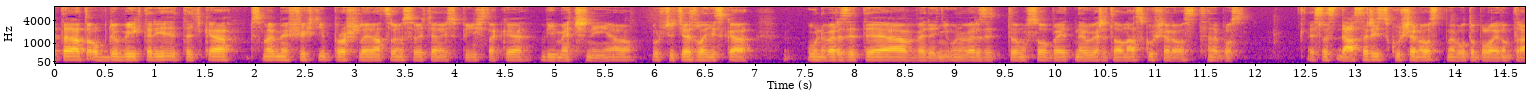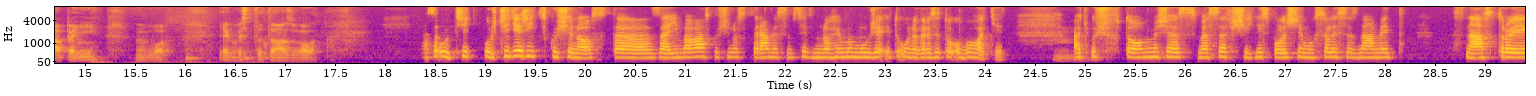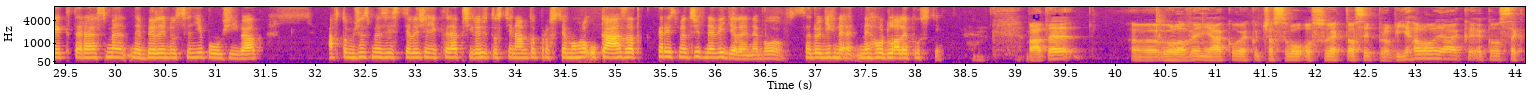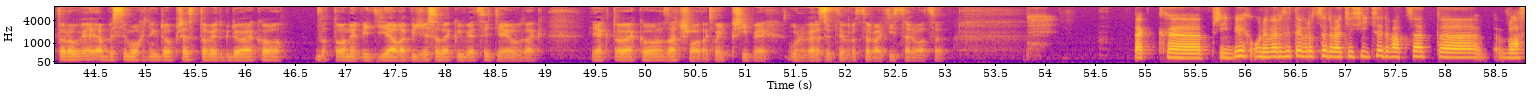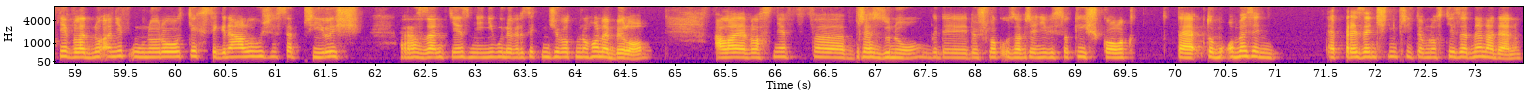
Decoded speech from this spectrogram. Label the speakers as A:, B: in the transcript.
A: teda to období, který teďka jsme my všichni prošli na celém světě nejspíš, tak je výjimečný a určitě z hlediska univerzity a vedení univerzity to muselo být neuvěřitelná zkušenost, nebo jestli dá se říct zkušenost, nebo to bylo jenom trápení, nebo jak byste to nazvala?
B: Dá se určitě, určitě říct zkušenost, eh, zajímavá zkušenost, která myslím si v mnohem může i tu univerzitu obohatit. Hmm. Ať už v tom, že jsme se všichni společně museli seznámit s nástroji, které jsme nebyli nuceni používat, a v tom, že jsme zjistili, že některé příležitosti nám to prostě mohlo ukázat, které jsme dřív neviděli, nebo se do nich ne, nehodlali pustit.
A: Máte v hlavě nějakou jako časovou osu, jak to asi probíhalo jak, jako sektorově, aby si mohl někdo představit, kdo jako do toho nevidí, ale ví, že se takové věci dějou, tak jak to jako začalo, takový příběh univerzity v roce 2020?
B: Tak eh, příběh univerzity v roce 2020 eh, vlastně v lednu ani v únoru těch signálů, že se příliš razantně změní univerzitní život mnoho nebylo, ale vlastně v březnu, kdy došlo k uzavření vysokých škol, k, té, k tomu omezení té prezenční přítomnosti ze dne na den,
